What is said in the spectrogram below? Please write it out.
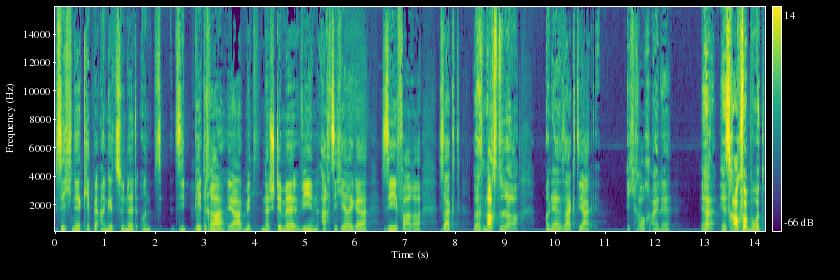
sich eine Kippe angezündet und sie Petra, ja, mit einer Stimme wie ein 80-jähriger Seefahrer sagt, was machst du da? Und er sagt, ja, ich rauche eine. Ja, hier ist Rauchverbot.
